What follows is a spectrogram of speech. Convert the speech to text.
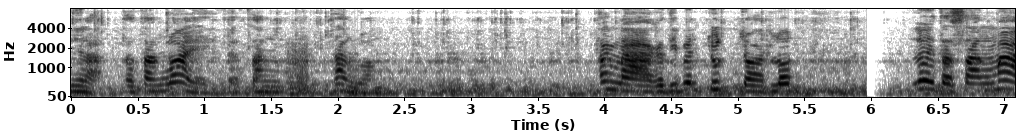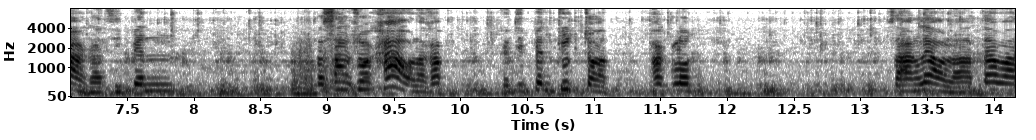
นี่แหละตะสังร้อยตะสังทางหลวงทางนาก็สิเป็นจุดจอดรถเลยตะสังมากก็สิเป็นตะสังชั่วข้าวล่ะครับก็สิเป็นจุดจอดพักรถสร้างแล้วล่ะ แต่ว่า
